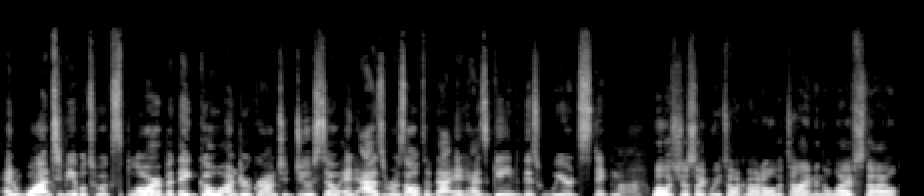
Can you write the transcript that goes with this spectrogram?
and want to be able to explore, but they go underground to do so. And as a result of that, it has gained this weird stigma. Well, it's just like we talk about all the time in the lifestyle.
